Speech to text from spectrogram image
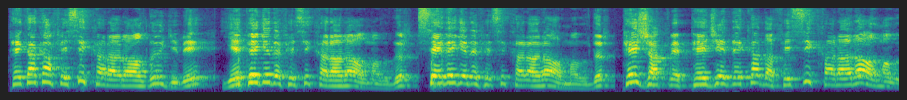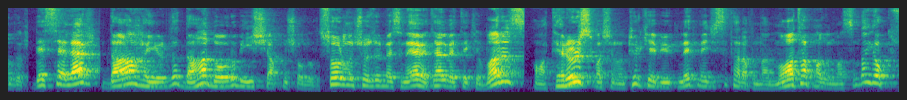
PKK fesih kararı aldığı gibi YPG de fesih kararı almalıdır. SDG de fesih kararı almalıdır. PEJAK ve PCDK da fesih kararı almalıdır deseler daha hayırlı, daha doğru bir iş yapmış oluruz. Sorunun çözülmesine evet elbette ki varız ama terörist başının Türkiye Büyük Millet Meclisi tarafından muhatap alınmasında yokuz.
